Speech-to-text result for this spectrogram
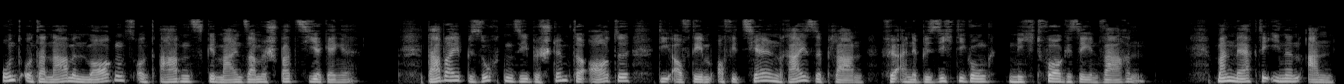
und unternahmen morgens und abends gemeinsame Spaziergänge. Dabei besuchten sie bestimmte Orte, die auf dem offiziellen Reiseplan für eine Besichtigung nicht vorgesehen waren. Man merkte ihnen an,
